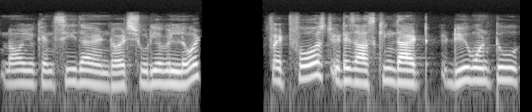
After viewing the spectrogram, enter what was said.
now you can see the Android Studio will load. At first it is asking that do you want to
